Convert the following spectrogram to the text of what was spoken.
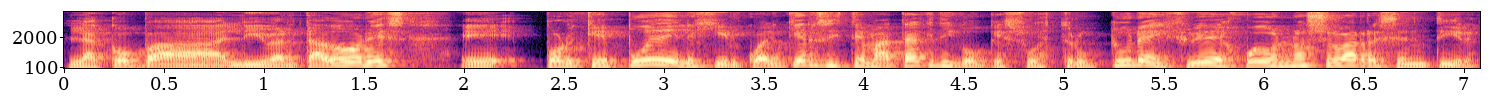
la Copa Libertadores, eh, porque puede elegir cualquier sistema táctico que su estructura y su idea de juego no se va a resentir,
